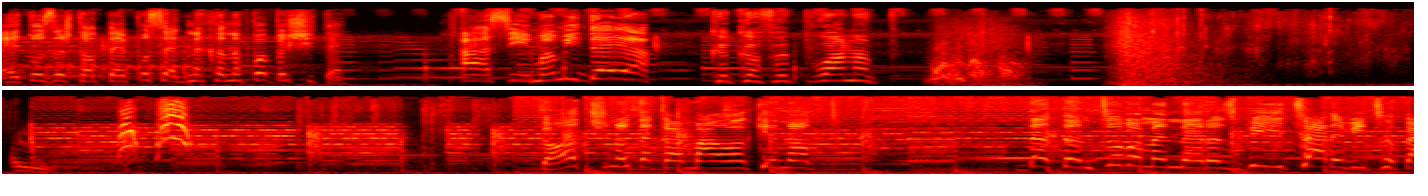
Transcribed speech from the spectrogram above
Ето защо те посегнаха на пъпешите. Аз имам идея. Какъв е планът? Точно така, малък енот. Да танцуваме на разби царевицата.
